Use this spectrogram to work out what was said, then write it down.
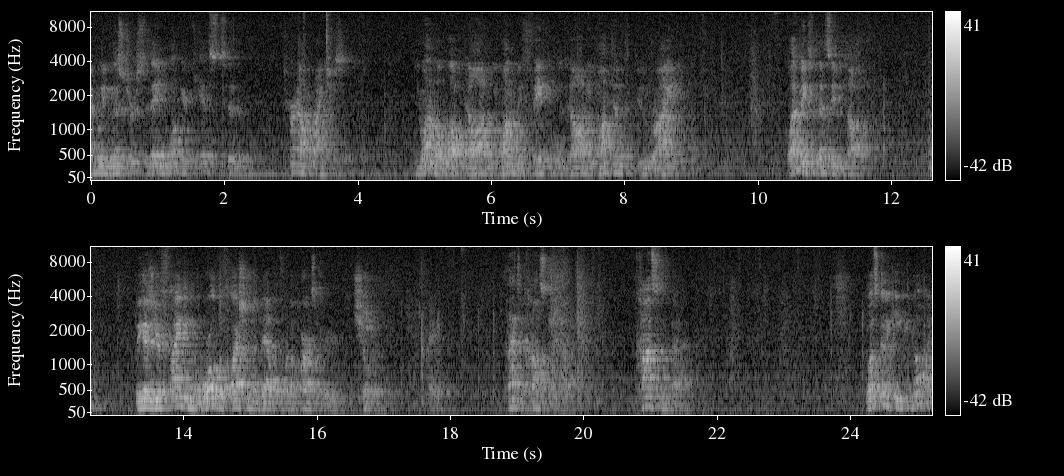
I believe in this church today, you want your kids to turn out righteously. You want them to love God, you want them to be faithful to God, you want them to do right. Well, that makes it, that's even tougher. Because you're fighting the world, the flesh, and the devil for the hearts of your children. Right? And that's a constant battle. Constant battle. What's going to keep you going?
